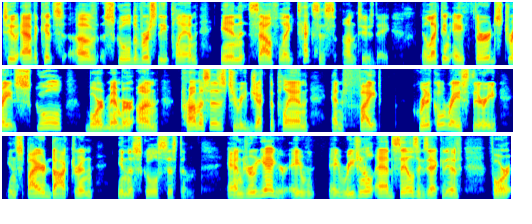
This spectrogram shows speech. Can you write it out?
to advocates of school diversity plan in Southlake, Texas on Tuesday, electing a third straight school board member on promises to reject the plan and fight critical race theory inspired doctrine in the school system. Andrew Yeager, a, a regional ad sales executive for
